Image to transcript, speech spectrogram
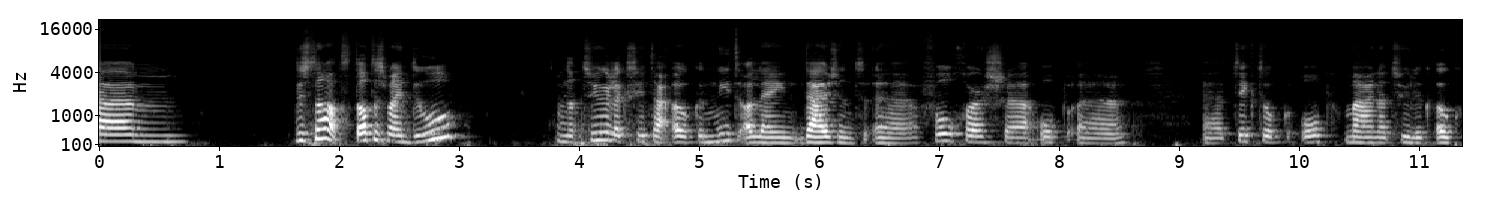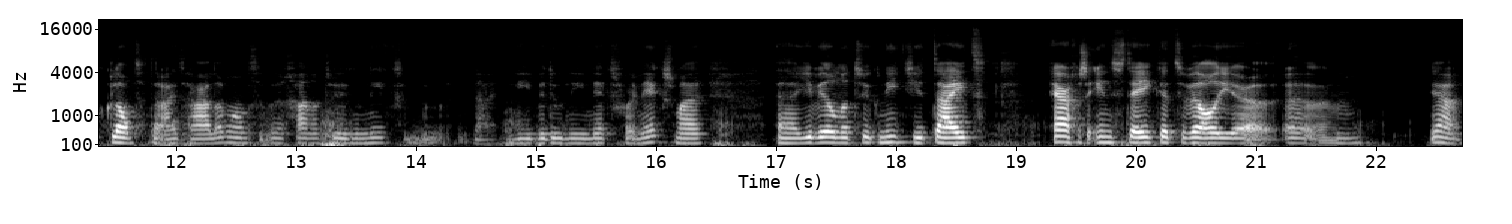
Um, dus dat, dat is mijn doel. Natuurlijk zit daar ook niet alleen duizend volgers op TikTok op, maar natuurlijk ook klanten eruit halen. Want we gaan natuurlijk niks, nou, niet, we doen niet niks voor niks, maar je wil natuurlijk niet je tijd ergens insteken terwijl je, uh, ja,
